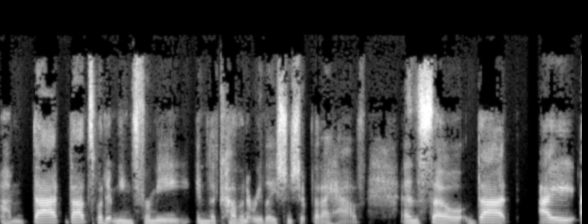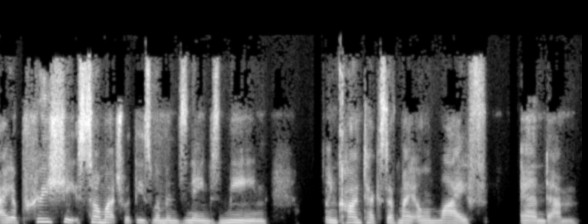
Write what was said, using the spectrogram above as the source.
Um, that, that's what it means for me in the covenant relationship that I have. And so that I, I appreciate so much what these women's names mean in context of my own life. And, um,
